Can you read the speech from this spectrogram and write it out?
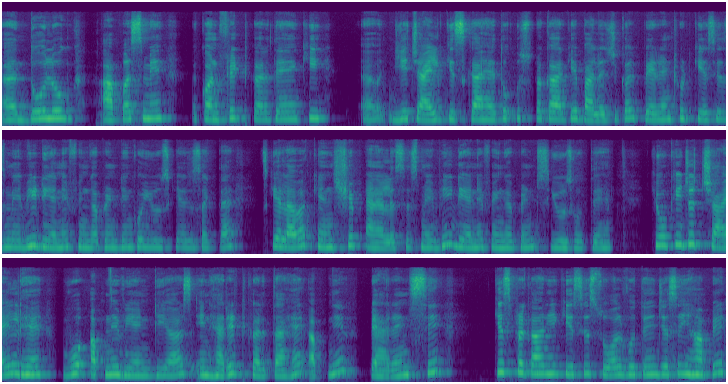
दो लोग आपस में कॉन्फ्लिक्ट करते हैं कि ये चाइल्ड किसका है तो उस प्रकार के बायोलॉजिकल पेरेंटहुड केसेस में भी डीएनए फिंगरप्रिंटिंग को यूज़ किया जा सकता है। इसके अलावा किनशिप एनालिसिस में भी डीएनए फिंगरप्रिंट्स यूज़ होते हैं, क्योंकि जो चाइल्ड है, वो अपने V N T Rs inherit करता है अपने पेरेंट्स से। किस प्रकार ये केसेस सॉल्व होते हैं, जैसे यहाँ पे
